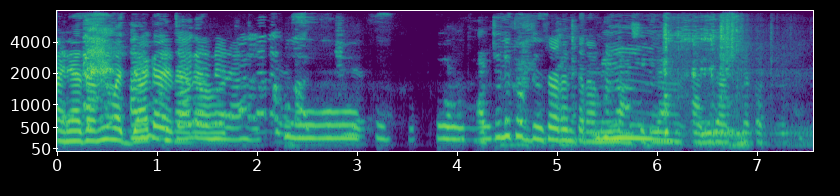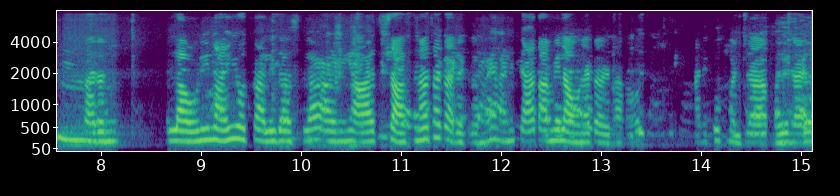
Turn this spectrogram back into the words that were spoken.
आणि आज आम्ही मज्जा आम्ही मजा करणार करणार आहोत. आहोत खूप खूप खूप. खूप ऍक्च्युली खूप दिवसानंतर आम्ही नाशिकला कालिदासला करतो कारण लावणी नाही होत कालिदासला आणि आज शासनाचा कार्यक्रम आहे आणि त्यात आम्ही लावण्या करणार आहोत. आणि खूप मजा मजा आहे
